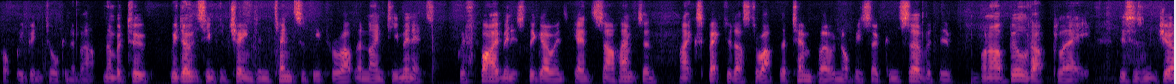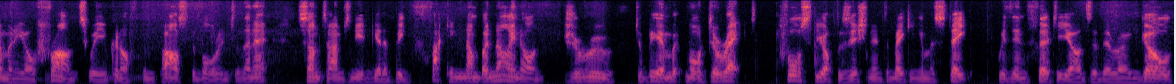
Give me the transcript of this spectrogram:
What we've been talking about. Number two, we don't seem to change intensity throughout the 90 minutes. With five minutes to go against Southampton, I expected us to up the tempo and not be so conservative on our build up play. This isn't Germany or France where you can often pass the ball into the net. Sometimes you need to get a big fucking number nine on, Giroud, to be a bit more direct, force the opposition into making a mistake within 30 yards of their own goal,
